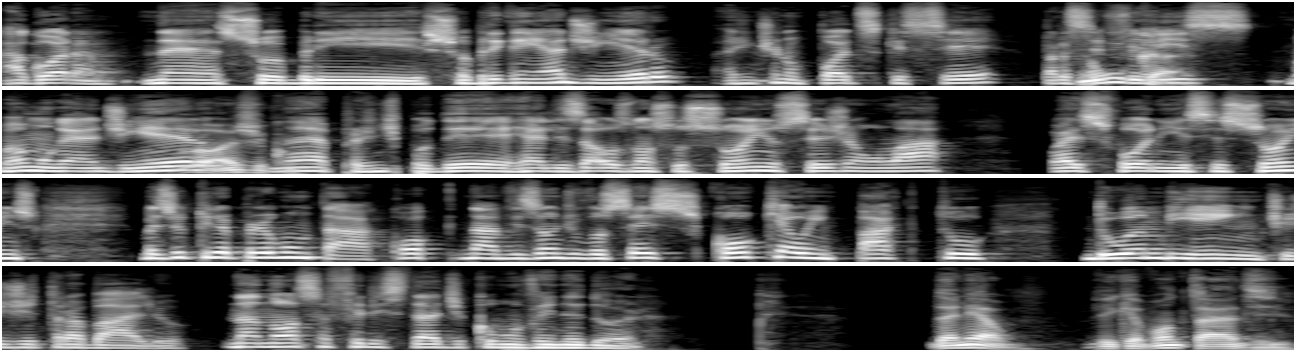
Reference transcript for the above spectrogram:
agora, né, sobre, sobre ganhar dinheiro. A gente não pode esquecer, para ser Nunca. feliz, vamos ganhar dinheiro. Lógico. Né, pra gente poder realizar os nossos sonhos, sejam lá quais forem esses sonhos. Mas eu queria perguntar, qual, na visão de vocês, qual que é o impacto do ambiente de trabalho na nossa felicidade como vendedor? Daniel, fique à vontade.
